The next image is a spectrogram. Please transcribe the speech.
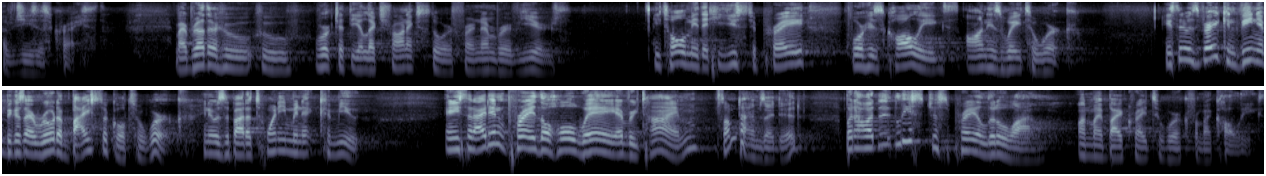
of Jesus Christ. My brother, who, who worked at the electronics store for a number of years, he told me that he used to pray for his colleagues on his way to work. He said it was very convenient because I rode a bicycle to work, and it was about a 20 minute commute. And he said, I didn't pray the whole way every time. Sometimes I did. But I would at least just pray a little while on my bike ride to work for my colleagues.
